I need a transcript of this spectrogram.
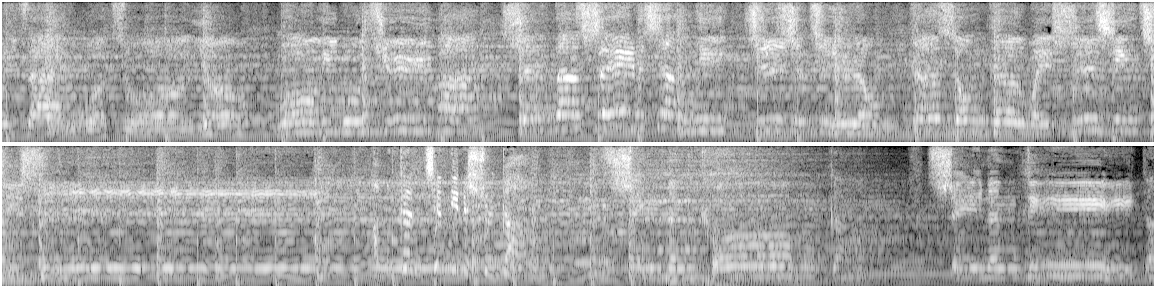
你在我左右，我并不惧怕。神啊，谁能像你？至圣至荣，可颂可畏，施行奇事。让我们更坚定的宣告：能控告？谁能抵挡？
